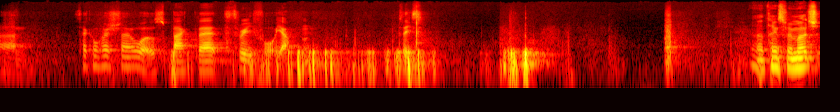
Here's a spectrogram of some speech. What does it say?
Um, second question was back there, three, four, yeah. Hmm. Please. Uh, thanks very much.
